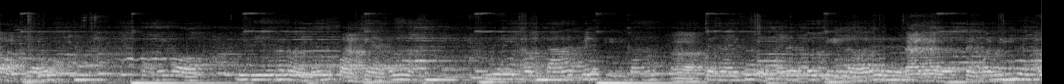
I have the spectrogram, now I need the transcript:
ต่อเดี๋ยวฝากไปบอกดีๆเขาหน่อยนะบอกแขกว่าไม่ได้ทำการ์ดไม่ได้พิมพ์การ์ดเออแต่ไงก็เดี๋ยวไปเดินโต๊ะจีนรอได้เลยได้ได้เลยแต่วันนี้เลยเอ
